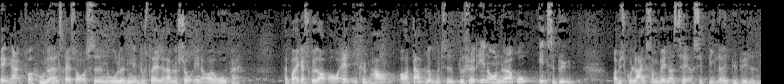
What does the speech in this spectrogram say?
Dengang for 150 år siden rullede den industrielle revolution ind over Europa. Fabrikker skød op overalt i København, og damplokomotivet blev ført ind over Nørrebro ind til byen. Og vi skulle langsomt vende os til at se biler i bybilledet.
